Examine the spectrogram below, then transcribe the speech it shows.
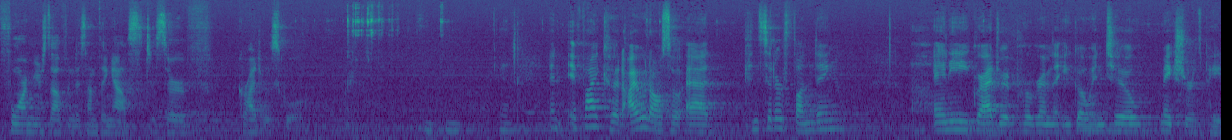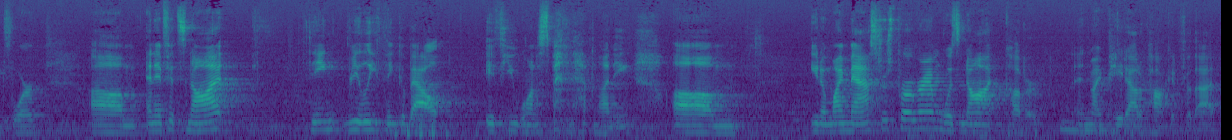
form yourself into something else to serve graduate school. And if I could, I would also add, consider funding any graduate program that you go into, make sure it's paid for. Um, and if it's not, think, really think about if you want to spend that money. Um, you know, my master's program was not covered, and I paid out of pocket for that.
